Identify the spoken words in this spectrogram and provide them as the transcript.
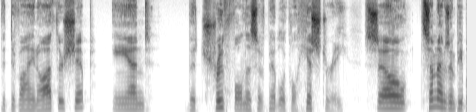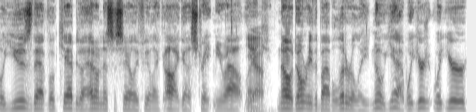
the divine authorship and the truthfulness of biblical history. So sometimes when people use that vocabulary, I don't necessarily feel like, oh, I got to straighten you out. Like, Yeah. no, don't read the Bible literally. No, yeah, what you're what you're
